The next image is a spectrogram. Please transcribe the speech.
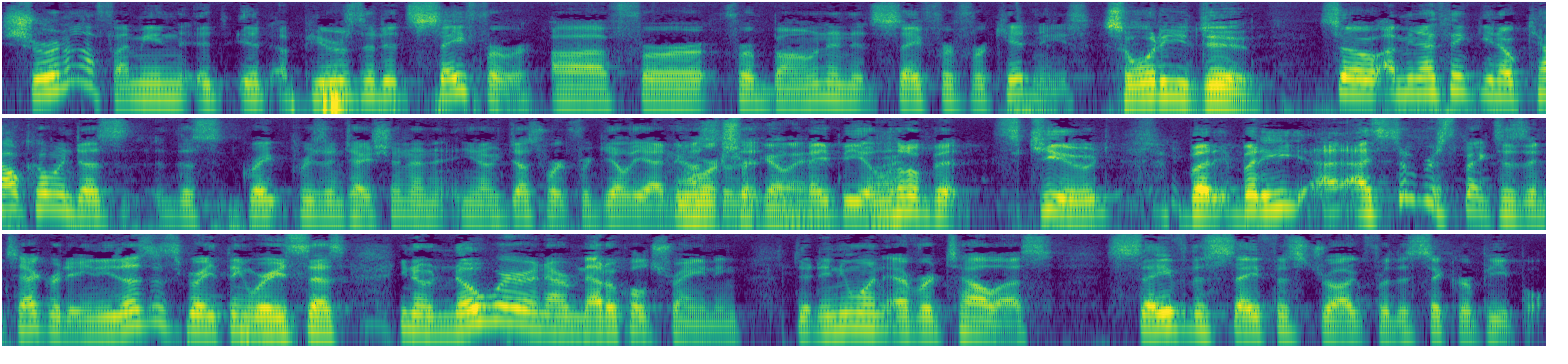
sure enough, I mean, it, it appears that it's safer uh, for for bone and it's safer for kidneys. So what do you do? So I mean, I think you know, Cal Cohen does this great presentation, and you know, he does work for Gilead now, he works so for Gilead. it may be a right. little bit skewed, but but he, I still respect his integrity, and he does this great thing where he says, you know, nowhere in our medical training did anyone ever tell us save the safest drug for the sicker people.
